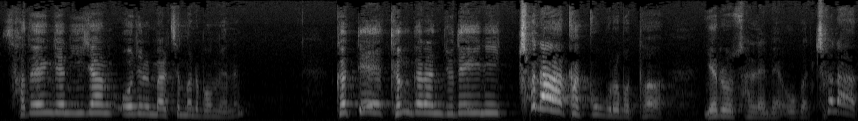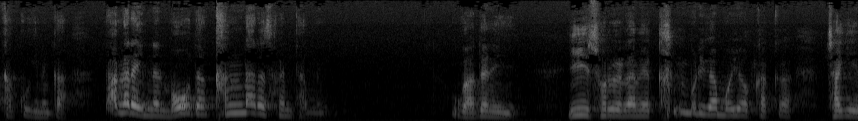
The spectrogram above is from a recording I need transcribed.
사도행전 2장 5절 말씀을 보면은 그때 경건한 유대인이 천하 각국으로부터 예루살렘에 오고 천하 각국이니까 땅 아래 있는 모든 각 나라 사람이 다 오고 하더니 이 소리가 나며 큰 무리가 모여 각각 자기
